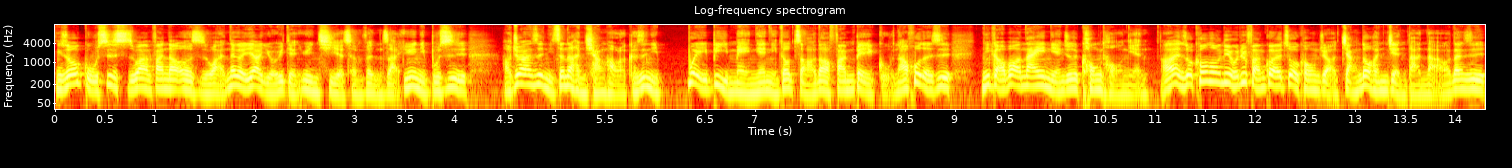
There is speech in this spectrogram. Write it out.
你说股市十万翻到二十万，那个要有一点运气的成分在，因为你不是啊，就算是你真的很强好了，可是你。未必每年你都找得到翻倍股，然后或者是你搞不好那一年就是空头年，然后你说空头年我就反过来做空就好，讲都很简单的，但是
